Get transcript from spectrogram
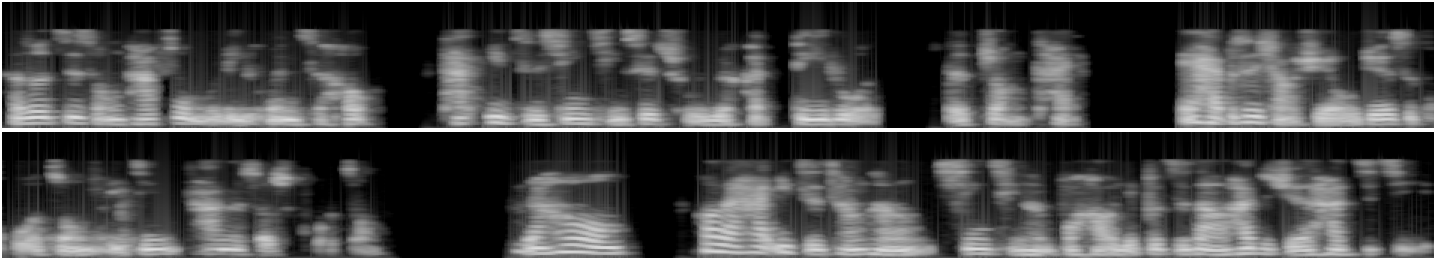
他说自从他父母离婚之后，他一直心情是处于很低落的状态。哎，还不是小学，我觉得是国中了，已经他那时候是国中，然后。后来他一直常常心情很不好，也不知道，他就觉得他自己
